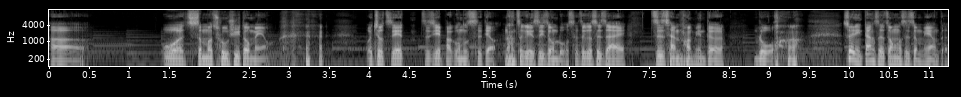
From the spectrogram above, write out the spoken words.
呃。我什么储蓄都没有，我就直接直接把工作辞掉。那这个也是一种裸辞，这个是在资产方面的裸。所以你当时的状况是怎么样的？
